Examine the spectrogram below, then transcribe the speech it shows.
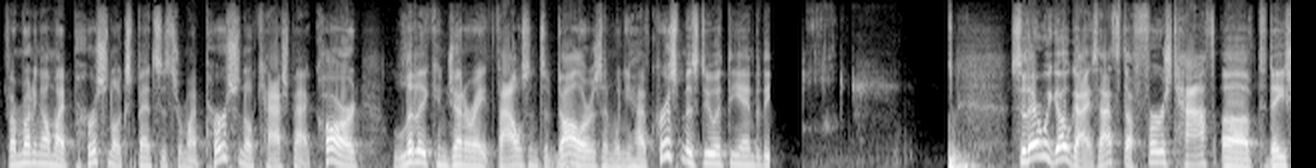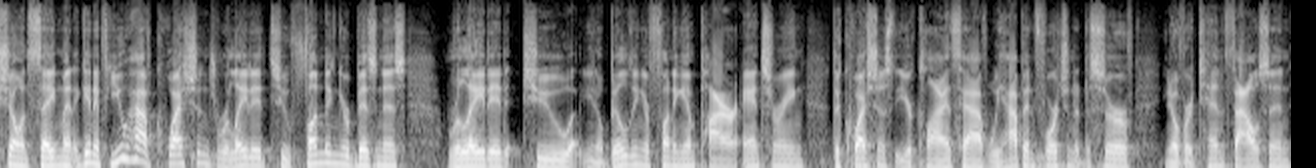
If I'm running all my personal expenses through my personal cashback card, literally can generate thousands of dollars. And when you have Christmas due at the end of the so there we go, guys. That's the first half of today's show and segment. Again, if you have questions related to funding your business, related to you know building your funding empire, answering the questions that your clients have. We have been fortunate to serve you know over 10,000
